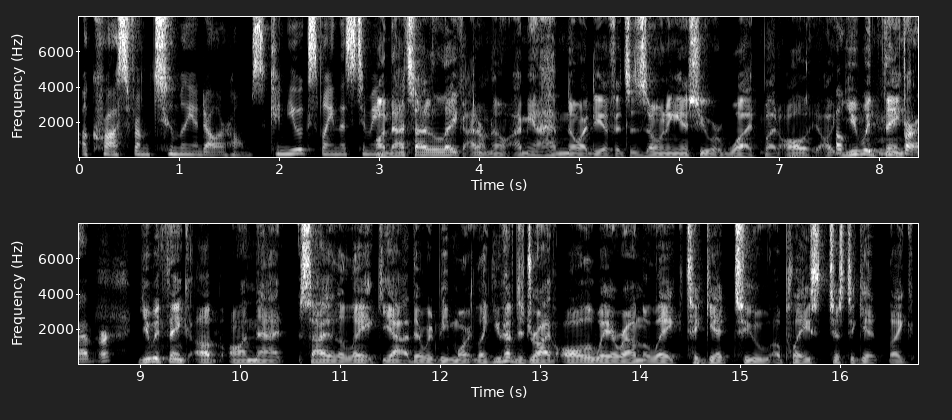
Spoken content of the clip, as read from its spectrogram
across from $2 million homes? Can you explain this to me? On that side of the lake? I don't know. I mean, I have no idea if it's a zoning issue or what, but all oh, you would think forever. You would think up on that side of the lake, yeah, there would be more like you have to drive all the way around the lake to get to a place just to get like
